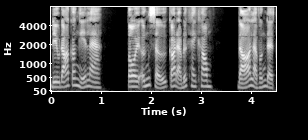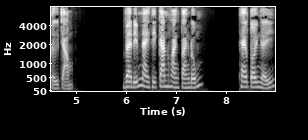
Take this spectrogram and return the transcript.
điều đó có nghĩa là tôi ứng xử có đạo đức hay không, đó là vấn đề tự trọng. Về điểm này thì Canh hoàn toàn đúng. Theo tôi nghĩ,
